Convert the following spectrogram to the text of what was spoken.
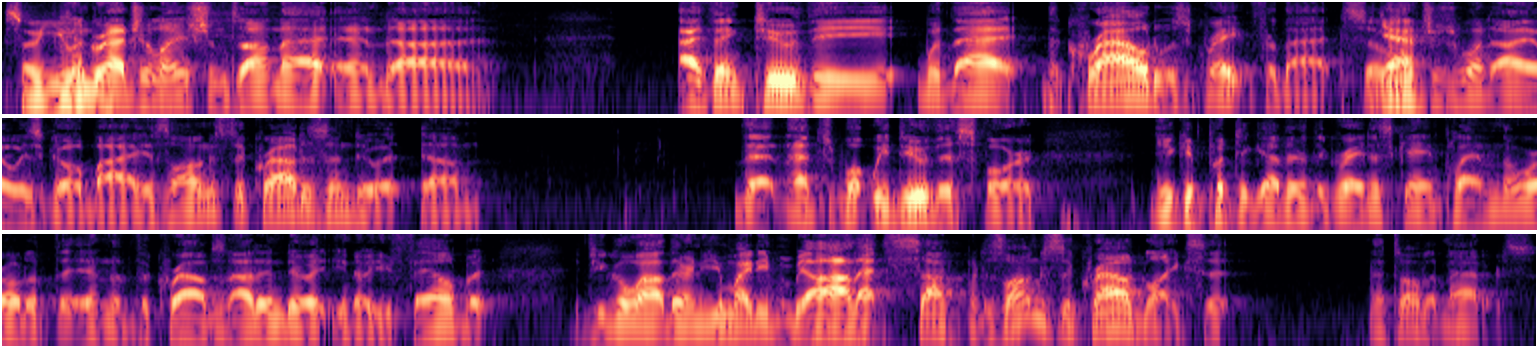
so you and Congratulations on that, and uh, I think too the with that the crowd was great for that. So Yeah. which is what I always go by. As long as the crowd is into it, um, that that's what we do this for. You could put together the greatest game plan in the world if the and if the crowd's not into it, you know you failed. But if you go out there and you might even be ah that sucked, but as long as the crowd likes it, that's all that matters.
